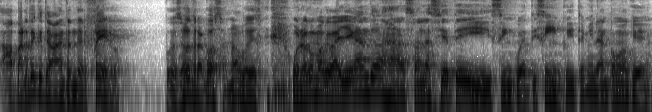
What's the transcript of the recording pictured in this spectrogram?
aparte que te van a entender feo? Porque eso es otra cosa, ¿no? Porque uno como que va llegando, ajá, son las 7 y 55 y te miran como que...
